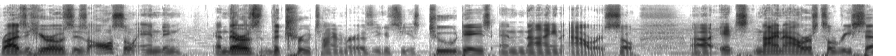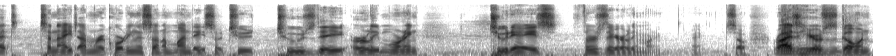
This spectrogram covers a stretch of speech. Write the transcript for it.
Rise of Heroes is also ending. And there's the true timer, as you can see, is two days and nine hours. So uh, it's nine hours till reset. Tonight, I'm recording this on a Monday, so two, Tuesday early morning, two days, Thursday early morning. Right. So Rise of Heroes is going.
